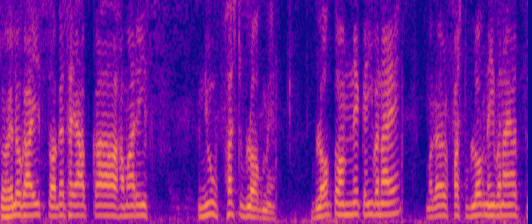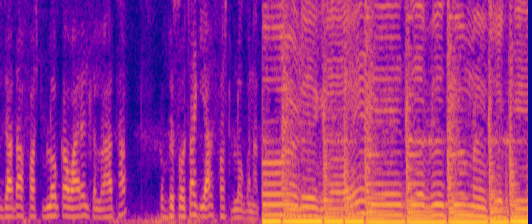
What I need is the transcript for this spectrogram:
तो हेलो गाइस स्वागत है आपका हमारे इस न्यू फ़र्स्ट ब्लॉग में। ब्लॉग तो हमने कई बनाए मगर फ़र्स्ट ब्लॉग नहीं बनाया तो ज़्यादा फ़र्स्ट ब्लॉग का वायरल चल रहा था। तो फिर सोचा कि आज फ़र्स्ट ब्लॉग बनाता उड़ गए जब तुम झुकी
